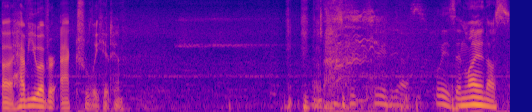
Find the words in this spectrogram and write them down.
Uh, have you ever actually hit him? yes, please enlighten us.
